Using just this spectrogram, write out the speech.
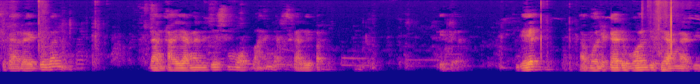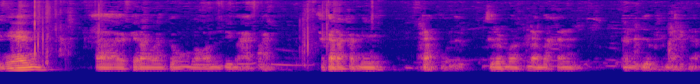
segara itu kan dan kayangan itu semua banyak sekali pak. Gitu. Gitu kamu nikah di siang nagingin uh, kirang lantung mohon dimaafkan sekarang kami sudah menambahkan dan juga penarikan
